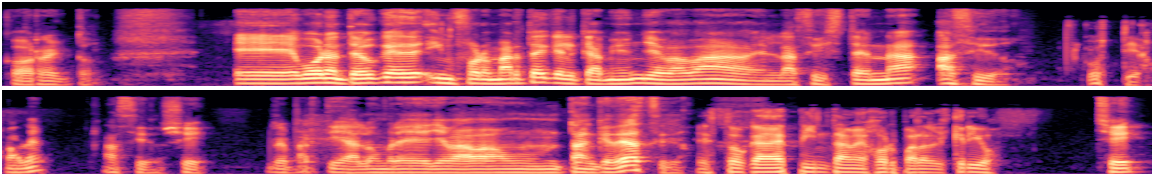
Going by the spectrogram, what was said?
Correcto. Eh, bueno, tengo que informarte que el camión llevaba en la cisterna ácido, Hostia, ¿vale? Ácido, sí. Repartía, el hombre llevaba un tanque de ácido. esto cada vez pinta mejor para el crío. Sí.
